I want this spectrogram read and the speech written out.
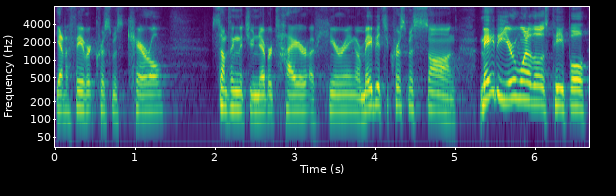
You have a favorite Christmas carol something that you never tire of hearing, or maybe it's a Christmas song. Maybe you're one of those people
